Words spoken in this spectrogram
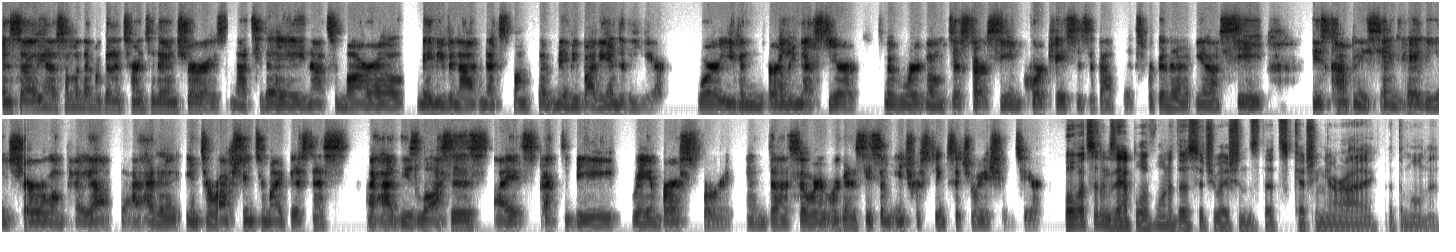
And so, you know, some of them are going to turn to their insurers, not today, not tomorrow, maybe even not next month, but maybe by the end of the year or even early next year we're going to start seeing court cases about this. We're going to, you know, see these companies saying, hey, the insurer won't pay up. I had an interruption to my business. I had these losses. I expect to be reimbursed for it. And uh, so we're, we're going to see some interesting situations here. Well, what's an example of one of those situations that's catching your eye at the moment?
